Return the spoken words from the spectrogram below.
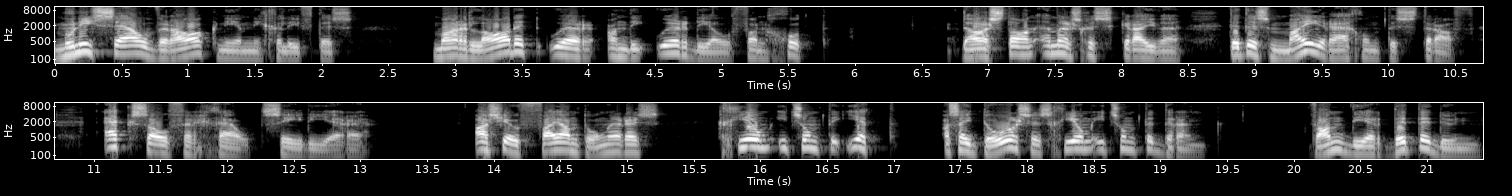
Moenie self wraak neem nie, geliefdes, maar laat dit oor aan die oordeel van God. Daar staan immers geskrywe: Dit is my reg om te straf. Ek sal vergeld, sê die Here. As jou vyand honger is, gee hom iets om te eet. As hy dors is, gee hom iets om te drink. Want deur dit te doen,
